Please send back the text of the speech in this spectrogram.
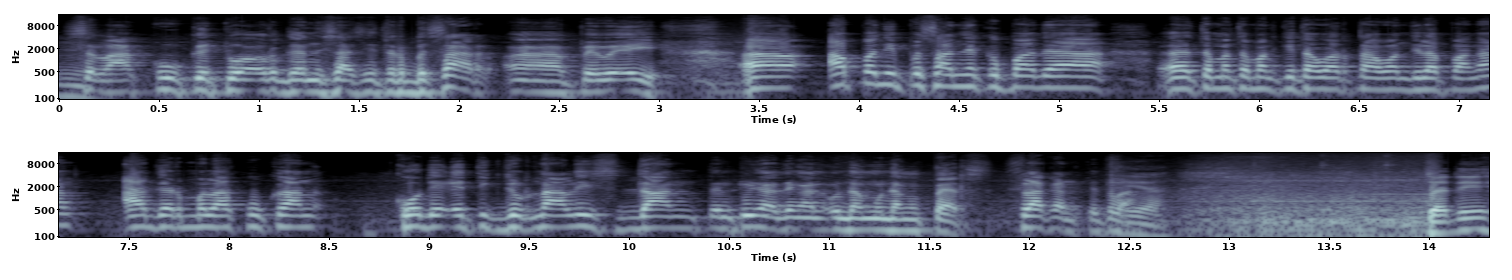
selaku ketua organisasi terbesar eh, PWI. Eh, apa nih pesannya kepada eh, teman-teman kita wartawan di lapangan agar melakukan kode etik jurnalis dan tentunya dengan undang-undang pers. Silakan ketua. Iya. Jadi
